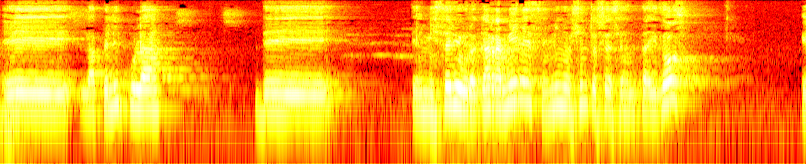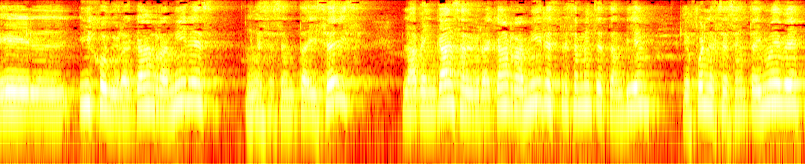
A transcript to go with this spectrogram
eh, la película de El misterio de Huracán Ramírez en 1962, El hijo de Huracán Ramírez en el 66, La venganza de Huracán Ramírez precisamente también, que fue en el 69,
